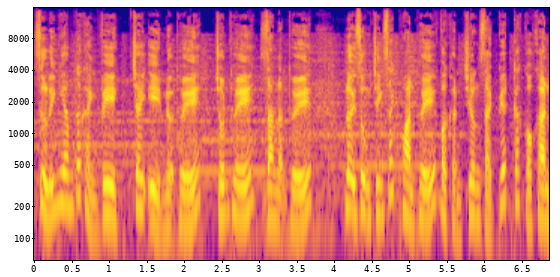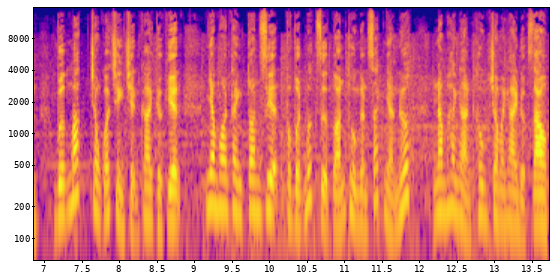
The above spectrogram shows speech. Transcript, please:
xử lý nghiêm các hành vi chây ỉ nợ thuế, trốn thuế, gian lận thuế, lợi dụng chính sách hoàn thuế và khẩn trương giải quyết các khó khăn, vướng mắc trong quá trình triển khai thực hiện nhằm hoàn thành toàn diện và vượt mức dự toán thu ngân sách nhà nước năm 2022 được giao.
